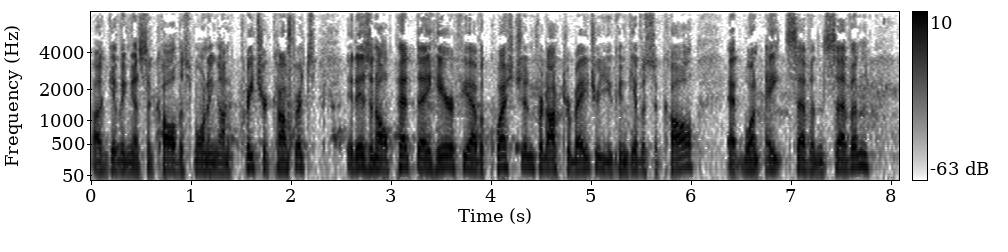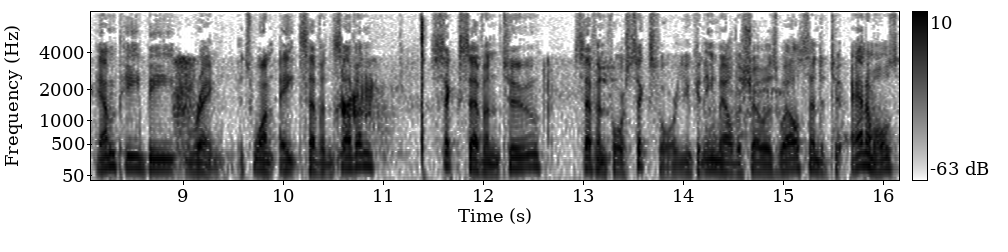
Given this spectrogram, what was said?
uh, giving us a call this morning on Creature Comforts. It is an all pet day here. If you have a question for Dr. Major, you can give us a call at 1 877 MPB Ring. It's 1 877 672 7464. You can email the show as well. Send it to animals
